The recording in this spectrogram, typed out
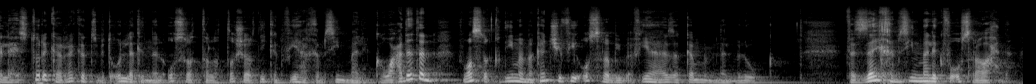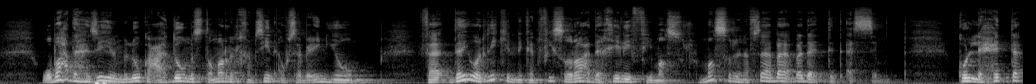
ال historical records بتقول لك إن الأسرة ال 13 دي كان فيها 50 ملك. هو عادة في مصر القديمة ما كانش في أسرة بيبقى فيها هذا الكم من الملوك. فإزاي 50 ملك في أسرة واحدة؟ وبعض هذه الملوك عهدهم استمر الخمسين أو سبعين يوم. فده يوريك إن كان في صراع داخلي في مصر. مصر نفسها بقى بدأت تتقسم. كل حتة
